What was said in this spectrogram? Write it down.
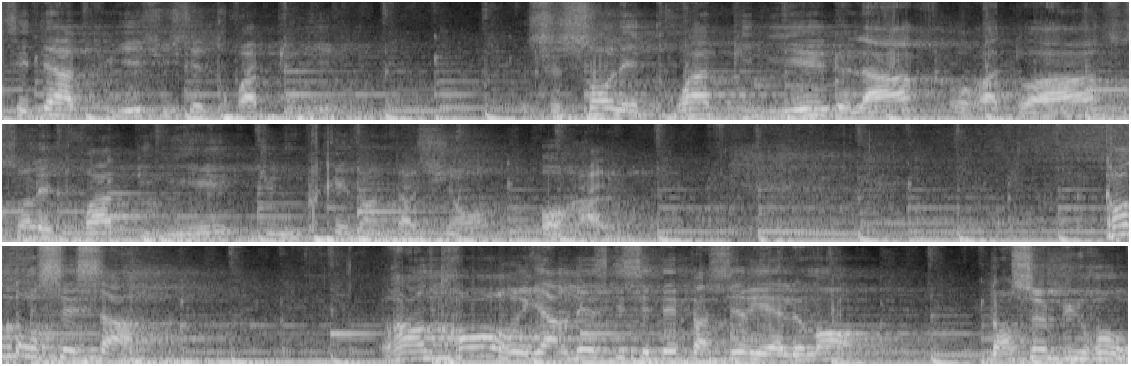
s'était appuyé sur ces trois piliers. Ce sont les trois piliers de l'art oratoire, ce sont les trois piliers d'une présentation orale. Quand on sait ça, rentrons regarder ce qui s'était passé réellement dans ce bureau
